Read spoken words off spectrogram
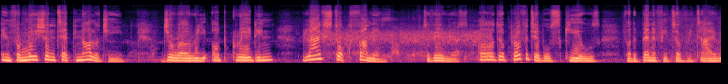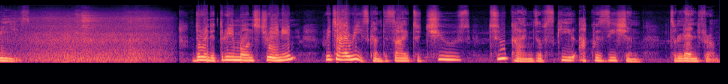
information technology, jewelry upgrading, livestock farming, to various other profitable skills for the benefit of retirees. During the three months training, retirees can decide to choose two kinds of skill acquisition to learn from.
